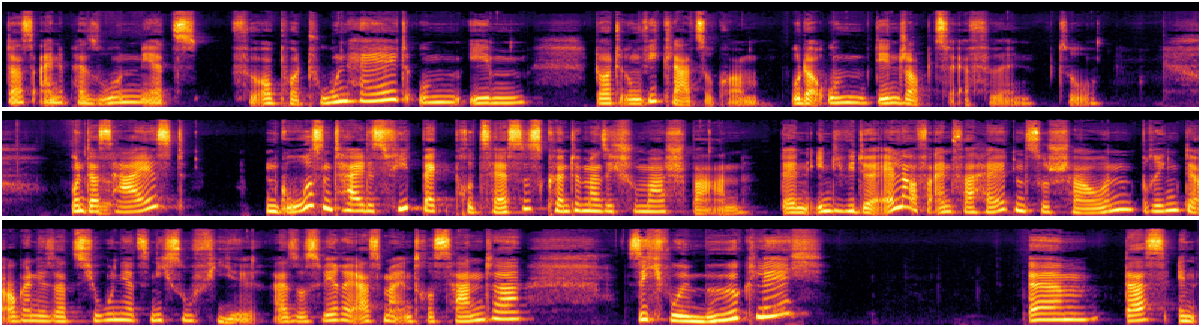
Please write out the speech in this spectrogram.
das eine Person jetzt für opportun hält, um eben dort irgendwie klarzukommen oder um den Job zu erfüllen. So. Und das ja. heißt, einen großen Teil des Feedback-Prozesses könnte man sich schon mal sparen. Denn individuell auf ein Verhalten zu schauen, bringt der Organisation jetzt nicht so viel. Also es wäre erstmal interessanter, sich wohl möglich ähm, das in,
